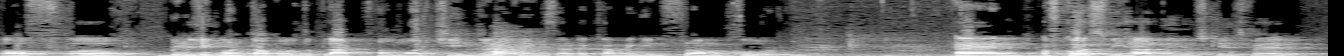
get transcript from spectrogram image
of uh, building on top of the platform or changing things that are coming in from core. And of course, we have the use case where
